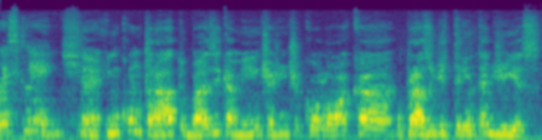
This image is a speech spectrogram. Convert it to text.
esse cliente. É, em contrato, basicamente, a gente coloca o prazo de 30 dias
